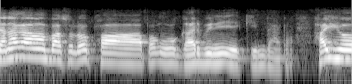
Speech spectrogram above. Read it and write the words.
జనగామ బస్సులో పాపం ఓ గర్భిణి ఎక్కిందట. అయ్యో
